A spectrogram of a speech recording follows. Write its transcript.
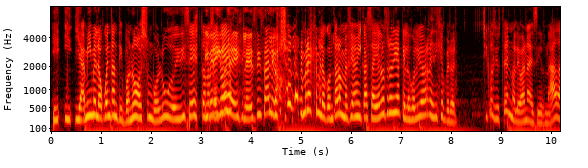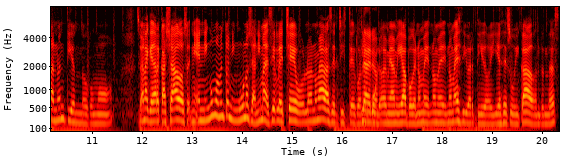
y, y- y a mí me lo cuentan tipo, no, es un boludo y dice esto, y no sé ¿y qué. le, le decís algo? Yo la primera vez que me lo contaron me fui a mi casa y el otro día que los volví a ver les dije, pero chicos, si ustedes no le van a decir nada, no entiendo cómo... Se van a quedar callados. En ningún momento ninguno se anima a decirle, che, boludo, no me hagas el chiste con Claro. el culo de mi amiga porque no me, no, me, no me es divertido y es desubicado, ¿entendés?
